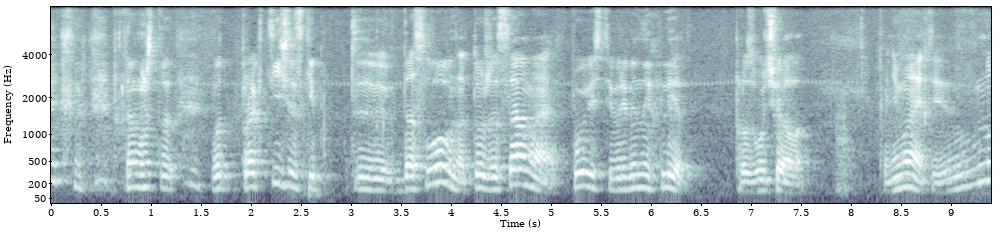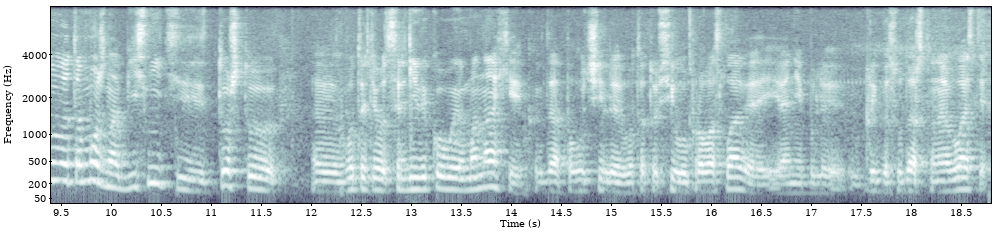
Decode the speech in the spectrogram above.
Потому что вот практически э, дословно то же самое в повести временных лет прозвучало. Понимаете? Ну, это можно объяснить то, что э, вот эти вот средневековые монахи, когда получили вот эту силу православия, и они были при государственной власти,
